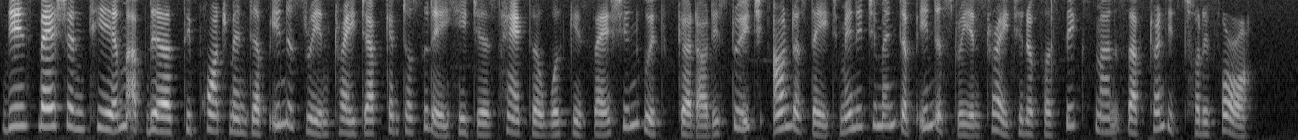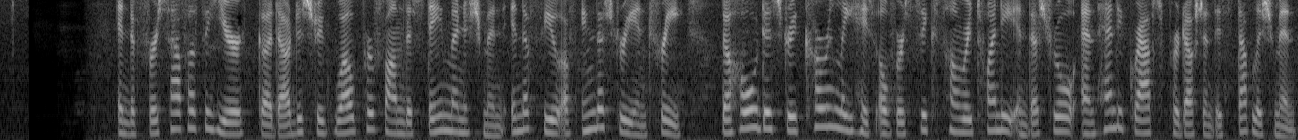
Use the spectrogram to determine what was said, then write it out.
The inspection team of the Department of Industry and Trade of Cần Thơ City he just had a working session with Đỏ District on the state management of industry and trade in the first six months of 2024. In the first half of the year, Đỏ District well performed the state management in the field of industry and trade, the whole district currently has over 620 industrial and handicrafts production establishments.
